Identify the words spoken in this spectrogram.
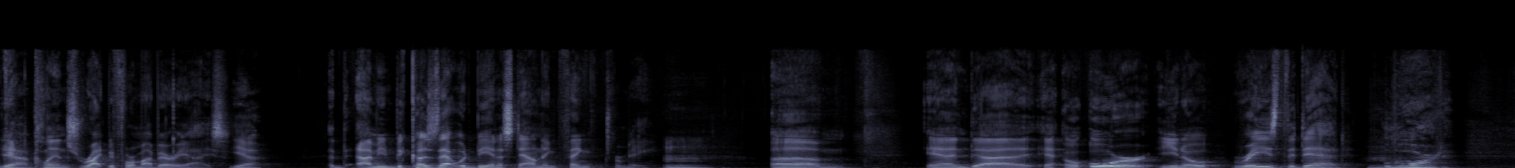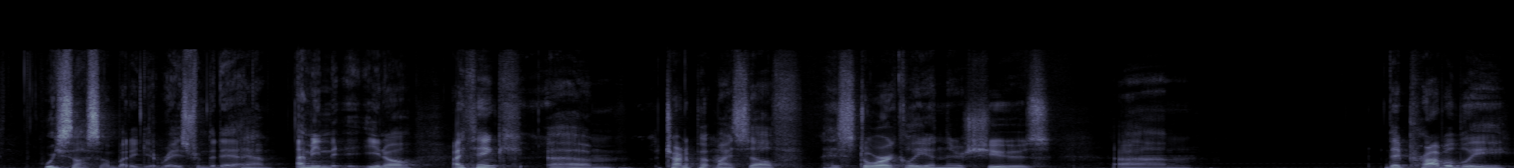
get Yeah. cleansed right before my very eyes. Yeah. I mean, because that would be an astounding thing for me. Um, and uh, or you know, raise the dead. Lord, we saw somebody get raised from the dead. Yeah. I mean, you know, I think um, trying to put myself historically in their shoes, um, they probably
